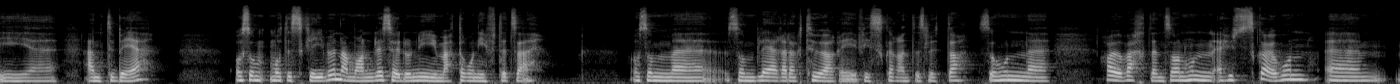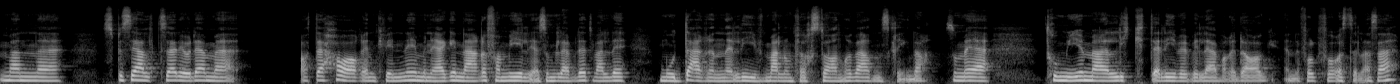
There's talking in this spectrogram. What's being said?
i NTB. Og som måtte skrive under mannlig pseudonym etter hun giftet seg og som, eh, som, ble redaktør i Fiskeren til slutt. da. Så hun eh, har jo vært en sånn hun, Jeg husker jo hun, eh, men spesielt så er det jo det med at jeg har en kvinne i min egen nære familie som levde et veldig moderne liv mellom første og andre verdenskrig, da. Som er tror mye mer likt det livet vi lever i dag, enn det folk forestiller seg.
